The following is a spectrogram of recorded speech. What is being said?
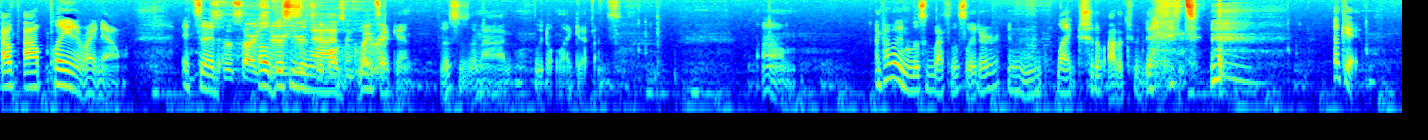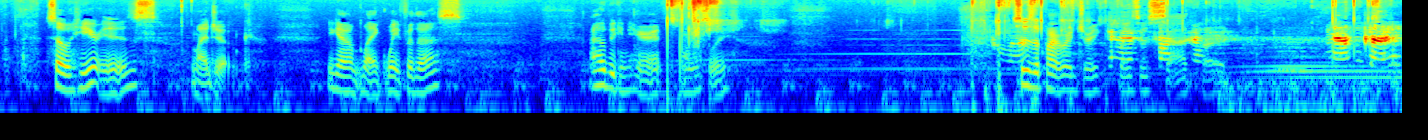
I'll, I'll play it right now. It said, So sorry, "Oh, sir, this is an ad." One right. second. This is an ad. We don't like ads. Um, I'm probably gonna listen back to this later and like should have auto-tuned it. okay, so here is my joke. You gotta like wait for this. I hope you can hear it. Honestly, this is the part where Drake plays his sad part. Yeah, okay.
